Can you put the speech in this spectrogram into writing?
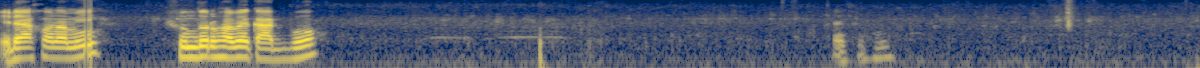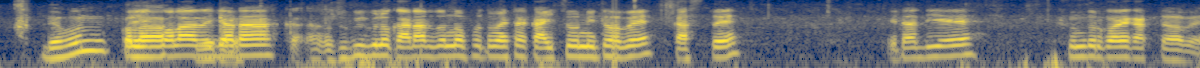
এটা এখন আমি সুন্দরভাবে কাটবো। দেখুন কলা কলা কলার ইয়াটা ঝুঁকিগুলো কাটার জন্য প্রথমে একটা কাইচো নিতে হবে কাস্তে। এটা দিয়ে সুন্দর করে কাটতে হবে।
